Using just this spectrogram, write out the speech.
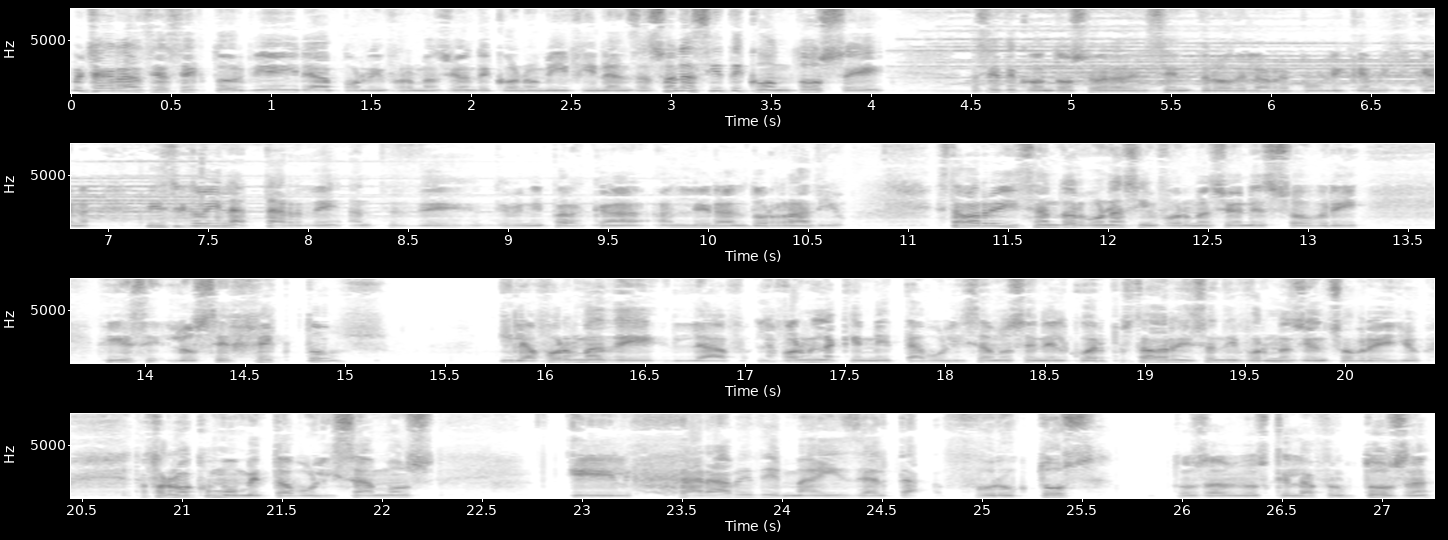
Muchas gracias, Héctor Vieira, por la información de economía y finanzas. Son las 7.12, las 7.12 horas del centro de la República Mexicana. Dice que hoy en la tarde, antes de, venir para acá al Heraldo Radio, estaba revisando algunas informaciones sobre, fíjese, los efectos y la forma de la, forma en la que metabolizamos en el cuerpo. Estaba revisando información sobre ello. La forma como metabolizamos el jarabe de maíz de alta fructosa. Todos sabemos que la fructosa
